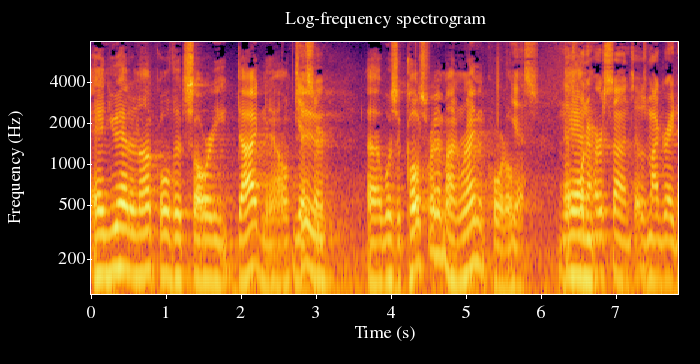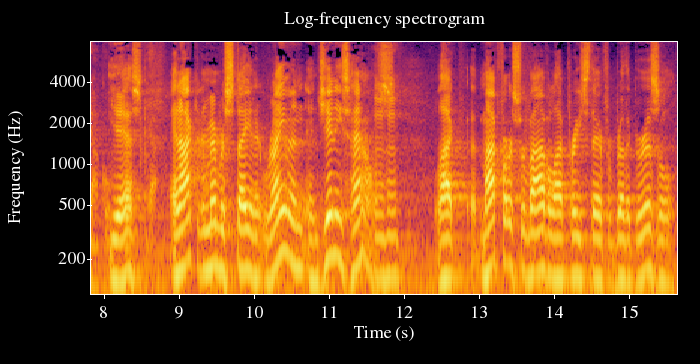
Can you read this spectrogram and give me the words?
and you had an uncle that's already died now, too, Yes, sir. Uh, was a close friend of mine, Raymond Cordell. Yes, and that's one of her sons. That was my great uncle. Yes. And I can remember staying at Raymond and Jenny's house. Mm-hmm. Like my first revival, I preached there for Brother Grizzle,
